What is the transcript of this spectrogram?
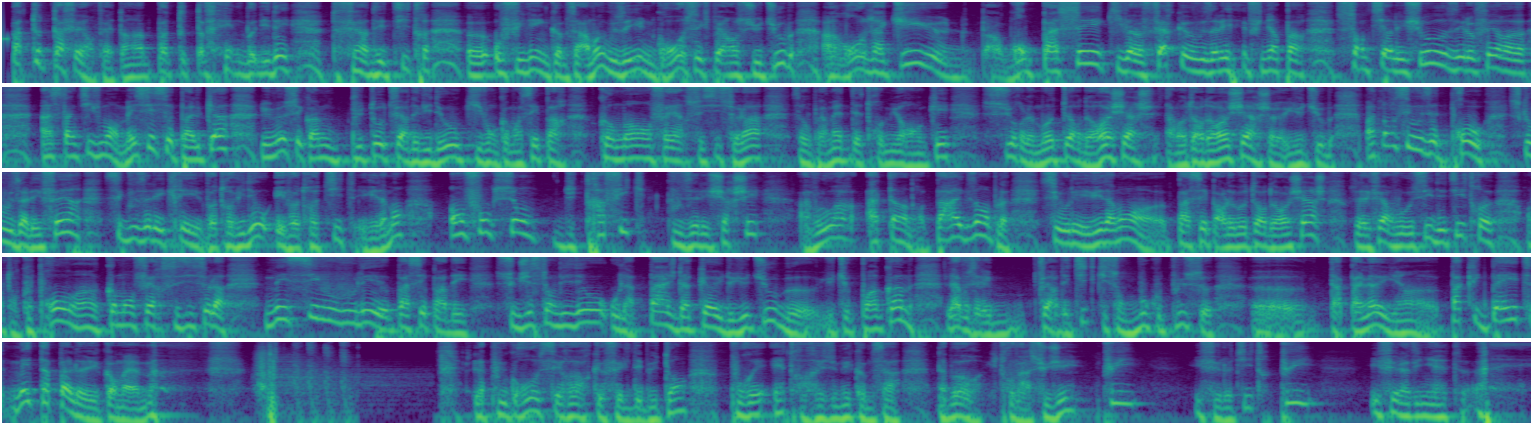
pas tout à fait en fait, hein, pas tout à fait une bonne idée de faire des titres euh, au feeling comme ça, à moins que vous ayez une grosse expérience YouTube, un gros acquis, euh, un gros passé qui va faire que vous allez finir par sentir les choses et le faire euh, instinctivement. Mais si c'est pas le cas, le mieux c'est quand même plutôt de faire des vidéos qui vont commencer par comment faire ceci, cela, ça vous permettre d'être mieux ranké sur le moteur de recherche. C'est un moteur de recherche YouTube. Maintenant, si vous êtes pro, ce que vous allez faire, c'est que vous allez créer votre vidéo et votre titre évidemment en fonction du trafic que vous allez chercher à vouloir atteindre. Par exemple, si vous voulez évidemment euh, passer par le moteur de recherche, vous allez faire vous aussi des titres euh, en tant que pro, hein, comment faire ceci, cela. Mais si vous voulez euh, passer par des suggestions de vidéos ou la page d'accueil de YouTube, youtube.com, là vous allez faire des titres qui sont beaucoup plus tape à l'œil, hein. pas clickbait, mais tape à l'œil quand même. La plus grosse erreur que fait le débutant pourrait être résumée comme ça. D'abord, il trouve un sujet, puis il fait le titre, puis il fait la vignette.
